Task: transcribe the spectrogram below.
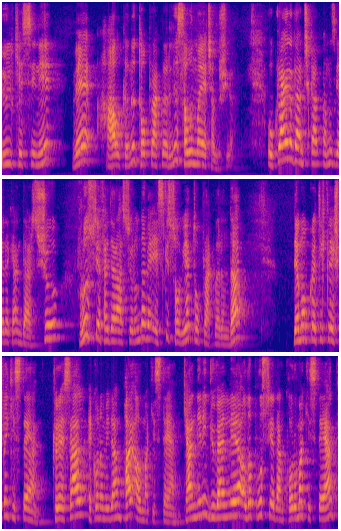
ülkesini ve halkını, topraklarını savunmaya çalışıyor. Ukrayna'dan çıkartmamız gereken ders şu, Rusya Federasyonu'nda ve eski Sovyet topraklarında demokratikleşmek isteyen, küresel ekonomiden pay almak isteyen, kendini güvenliğe alıp Rusya'dan korumak isteyen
